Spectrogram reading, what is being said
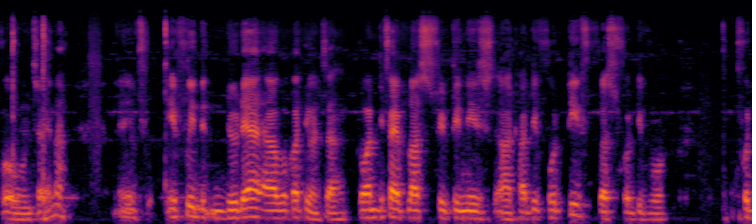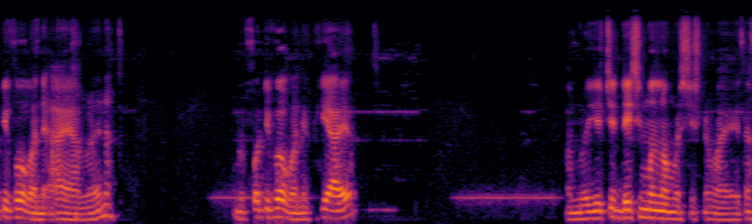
4 हुन्छ होइन? If if we do that अब कति हुन्छ? Twenty five plus fifteen is thirty forty plus forty four forty four भन्ने आयो हाम्रो होइन? फोर्टी फोर भने के आयो? हाम्रो यो चाहिँ डेसिमल नम्बर सिस्टम आयो त।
